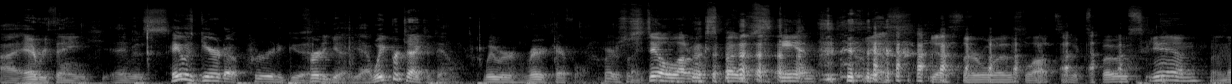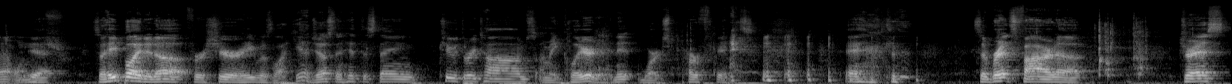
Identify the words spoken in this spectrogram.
Uh, everything. It was He was geared up pretty good. pretty good. Yeah, we protected him. We were very careful. There's still a lot of exposed skin. yes, yes, there was lots of exposed skin, and that one. Yeah. So he played it up for sure. He was like, "Yeah, Justin hit this thing two, three times. I mean, cleared it, and it works perfect." and so Brent's fired up, dressed,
